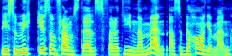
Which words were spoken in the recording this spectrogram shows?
det är så mycket som framställs för att gynna män, alltså behaga män.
